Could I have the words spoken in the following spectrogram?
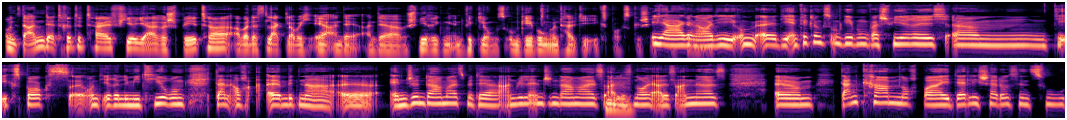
Und dann der dritte Teil vier Jahre später, aber das lag, glaube ich, eher an der an der schwierigen Entwicklungsumgebung und halt die Xbox-Geschichte. Ja, genau. genau. Die um, äh, die Entwicklungsumgebung war schwierig, ähm, die Xbox äh, und ihre Limitierung, dann auch äh, mit einer äh, Engine damals, mit der Unreal Engine damals, mhm. alles neu, alles anders. Ähm, dann kam noch bei Deadly Shadows hinzu,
